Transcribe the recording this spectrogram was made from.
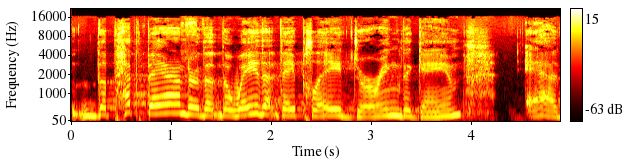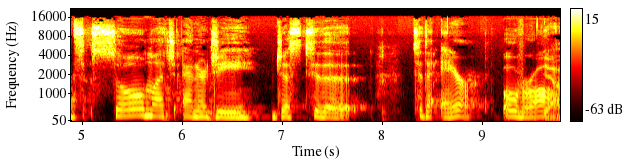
the pep band or the, the way that they play during the game adds so much energy just to the to the air overall. Yeah.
